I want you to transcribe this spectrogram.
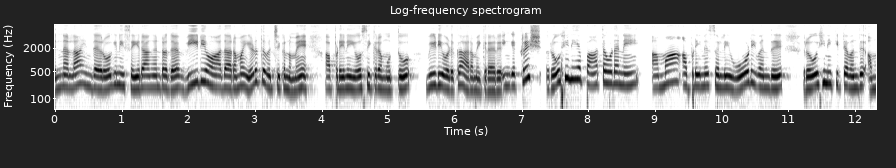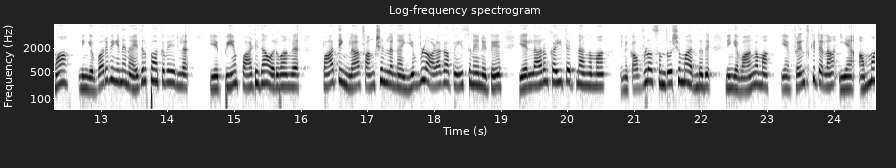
என்னெல்லாம் இந்த ரோகிணி செய்கிறாங்கன்றத வீடியோ ஆதாரமாக எடுத்து வச்சுக்கணுமே அப்படின்னு யோசிக்கிற முத்து வீடியோ எடுக்க ஆரம்பிக்கிறாரு. இங்கே கிறிஷ் ரோஹிணியை பார்த்த உடனே அம்மா அப்படின்னு சொல்லி ஓடி வந்து ரோஹிணி கிட்ட வந்து அம்மா நீங்கள் வருவீங்கன்னு நான் எதிர்பார்க்கவே இல்லை. எப்பயும் பாட்டி தான் வருவாங்க. பார்த்தீங்களா ஃபங்க்ஷனில் நான் எவ்வளோ அழகாக பேசினேன்னுட்டு எல்லாரும் கை தட்டினாங்கம்மா. எனக்கு அவ்வளோ சந்தோஷமாக இருந்தது. நீங்கள் வாங்கம்மா. என் ஃப்ரெண்ட்ஸ் கிட்டலாம் என் அம்மா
